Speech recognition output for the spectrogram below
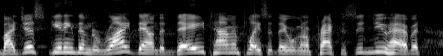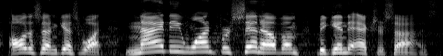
By just getting them to write down the day, time, and place that they were going to practice this new habit, all of a sudden, guess what? 91% of them begin to exercise.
